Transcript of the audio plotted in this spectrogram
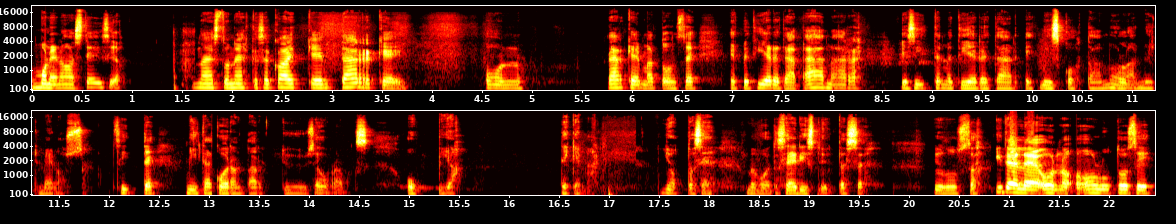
monenasteisia. Näistä on ehkä se kaikkein tärkein on, tärkeimmät on se, että me tiedetään päämäärä, ja sitten me tiedetään, että missä kohtaa me ollaan nyt menossa. Sitten mitä koiran tarvitsee seuraavaksi oppia tekemään, jotta se, me voitaisiin edistyä tässä jutussa. Itselleen on ollut tosi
